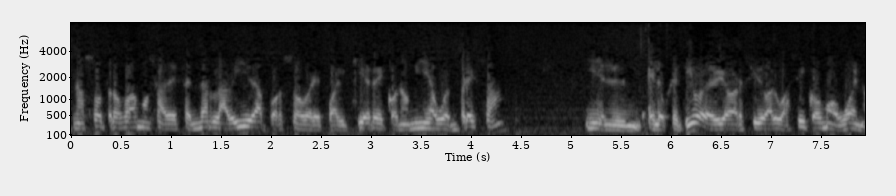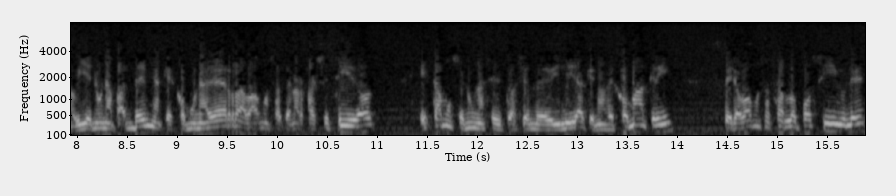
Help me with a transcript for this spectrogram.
nosotros vamos a defender la vida por sobre cualquier economía o empresa, y el, el objetivo debió haber sido algo así como, bueno, viene una pandemia que es como una guerra, vamos a tener fallecidos, estamos en una situación de debilidad que nos dejó Macri, pero vamos a hacer lo posible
